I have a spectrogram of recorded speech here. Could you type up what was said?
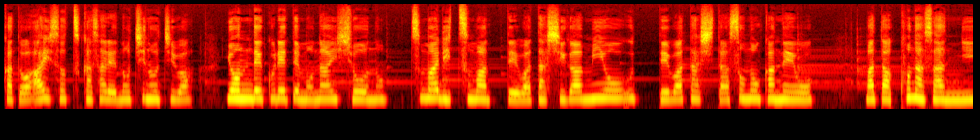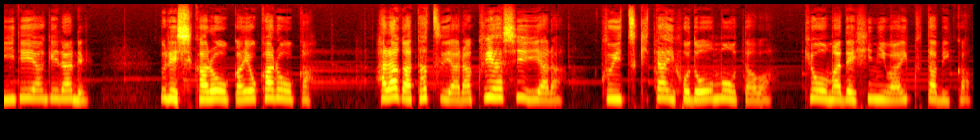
かと愛想つかされ後々は呼んでくれても内緒のつまりつまって私が身を打って渡したその金をまた粉さんに入れ上げられ嬉しかろうかよかろうか腹が立つやら悔しいやら食いつきたいほど思うたわ。今日まで日には行くたびか。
